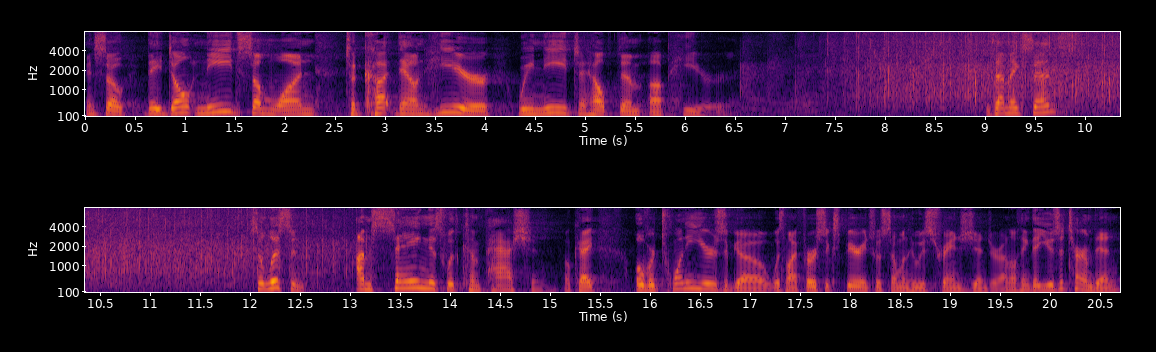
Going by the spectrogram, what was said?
And so they don't need someone to cut down here, we need to help them up here. Does that make sense? So listen, I'm saying this with compassion, okay? over 20 years ago was my first experience with someone who was transgender. I don't think they use a term then,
